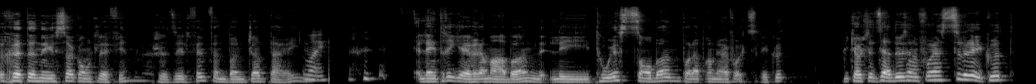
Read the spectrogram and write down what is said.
retenir ça contre le film. là. Je veux dire, le film fait une bonne job pareil. là. Ouais. L'intrigue est vraiment bonne. Les twists sont bonnes pour la première fois que tu l'écoutes. Mais comme je te dis la deuxième fois, si tu le réécoutes,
